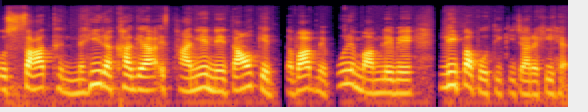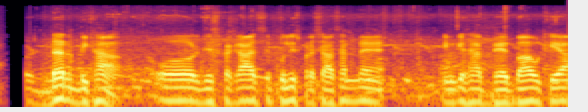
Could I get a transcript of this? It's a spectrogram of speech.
को साथ नहीं रखा गया। स्थानीय नेताओं के दबाव में पूरे मामले में लीपापोती की जा रही है। डर दिखा और जिस प्रकार से पुलिस प्रशासन ने इनके साथ भेदभाव किया,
